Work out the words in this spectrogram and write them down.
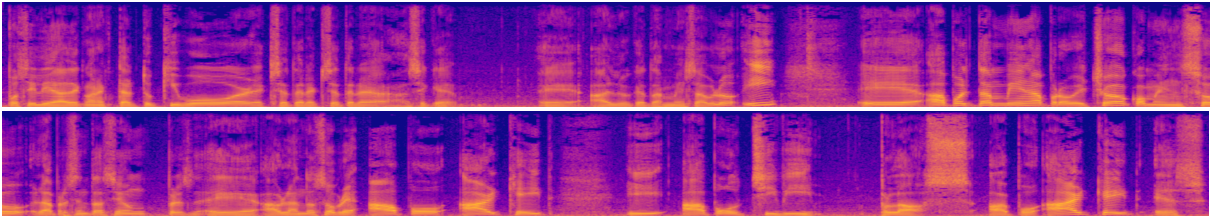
posibilidad de conectar tu keyboard, etcétera, etcétera. Así que eh, algo que también se habló. Y eh, Apple también aprovechó, comenzó la presentación eh, hablando sobre Apple Arcade y Apple TV Plus. Apple Arcade es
